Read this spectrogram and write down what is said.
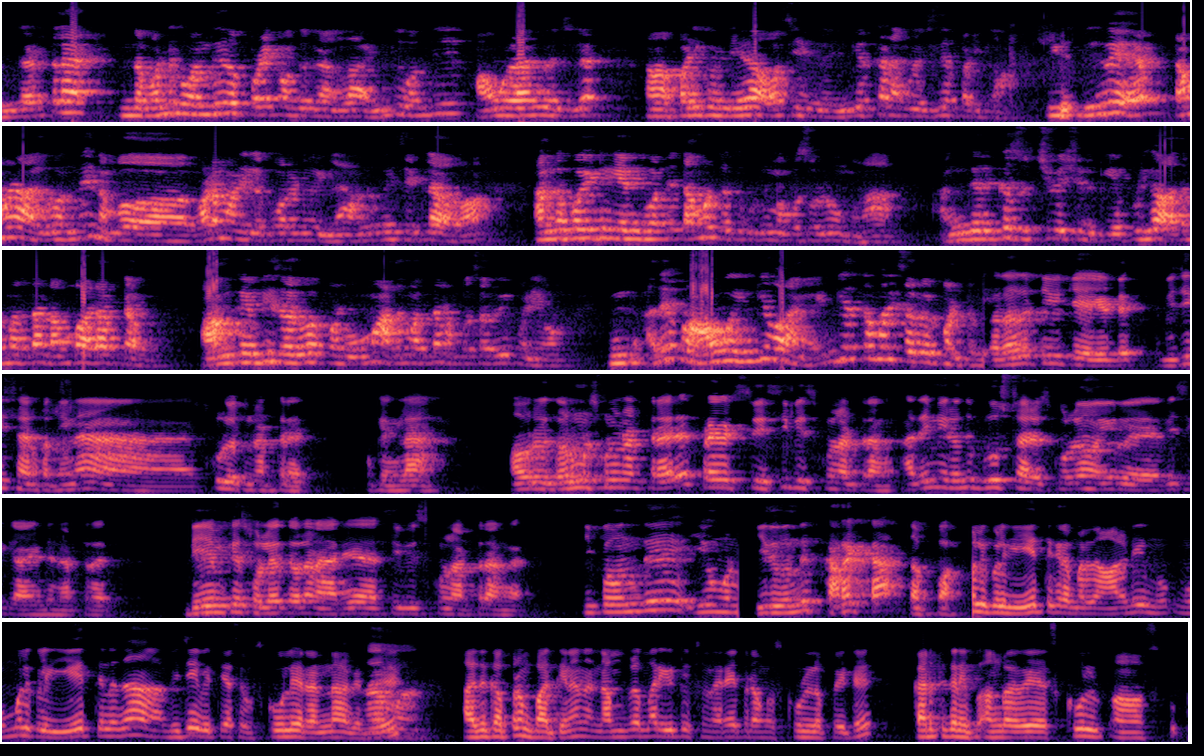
இந்த இடத்துல இந்த மண்ணுக்கு வந்து பிழைக்க வந்திருக்காங்களா? இங்க வந்து அவங்க லாங்குவேஜ்ல படிக்க வேண்டிய அவசியம் இல்லை. இங்க இருக்க லாங்குவேஜ்லயே படிக்கலாம். இது- இதுவே தமிழ்நாடு வந்து நம்ம வட மாநிலம் போறோம்னு வைங்களேன். அங்க போய் செட்டில் ஆகிறோம் அங்க போயிட்டு எனக்கு வந்து தமிழ் கொடுக்கணும் நம்ம சொல்லுவோமா அங்க இருக்க சுச்சுவேஷனுக்கு எப்படியோ அது மாதிரி தான் நம்ம அடாப்ட் ஆகும். அங்க எப்படி சர்வே பண்ணுவோமோ அது மாதிரி தான் நம்ம சர்வே பண்ணியோம் அதே போல அவங்க இங்க வராங்க. இங்க இருக்க மாதிரி சர்வே பண்ணிட்டு அதாவது டிவி எட்டு விஜய் சார் பாத்தீங்கன்னா ஸ்கூல் வச்சு நடத்துறாரு. ஓகேங்களா? அவரு கவர்மெண்ட் ஸ்கூலும் நடத்துறாரு பிரைவேட் சிபிஎஸ் ஸ்கூல் நடத்துறாங்க. அதே மாதிரி வந்து ப்ளூ ஸ்டார் ஸ்கூலும் இவரு விசிகா எட்டு நடத்துறாரு. டிஎம்கே சொல்ல தேவையில்ல நிறைய சிபிஎஸ் ஸ்கூல் நடத்துறாங்க. இப்போ வந்து இவங்க இது வந்து கரெக்டா தப்பா? மும்மொழி கொள்கை ஏத்துக்கிற மாதிரி தான். ஆல்ரெடி மும்மொழி கொள்கை ஏத்துன்னு தான் விஜய் வித்தியாசம் ஸ்கூல்லே ரன் ஆகுது. அதுக்கப்புறம் பாத்தீங்கன்னா நம்மள மாதிரி யூடியூப்ஸ் நிறைய பேர் அவங்க ஸ்கூல்ல போயிட்டு கருத்து கணிப்பு அங்க ஸ்கூல்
